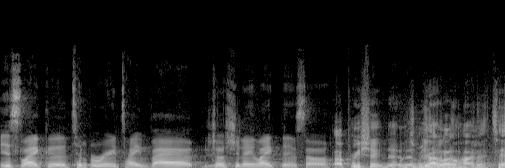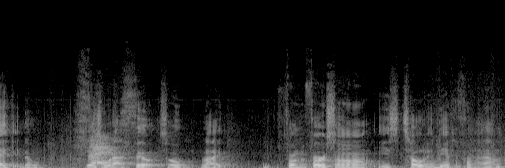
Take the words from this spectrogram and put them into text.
it's like a temporary type vibe. but Your shit ain't like that. So I appreciate that. But that you means a gotta know how to attack it though. That's what I felt. So like from the first song, it's totally different from how I'm,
